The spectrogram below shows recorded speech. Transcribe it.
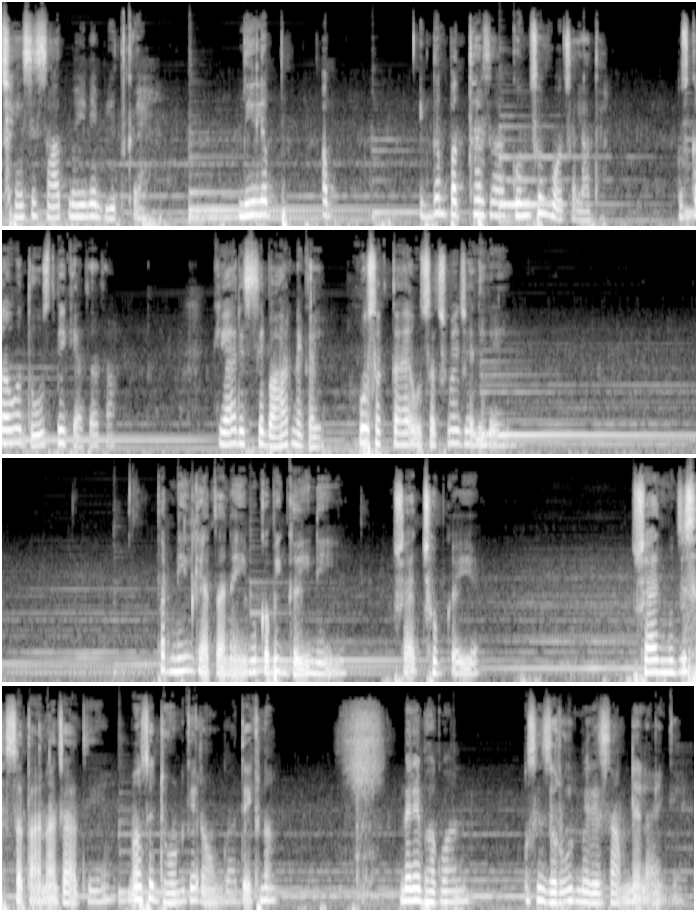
छः से सात महीने बीत गए। नील अब एकदम पत्थर सा, गुमसुम हो चला था। उसका वो दोस्त भी कहता था कि यार इससे बाहर निकल, हो सकता है वो सच में चली गई। पर नील कहता नहीं, वो कभी गई नहीं, शायद छुप गई है। शायद मुझे सताना चाहती है। मैं उसे ढूंढ के रहूँगा, देखना। मेरे भगवान उसे ज़रूर मेरे सामने लाएँगे।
